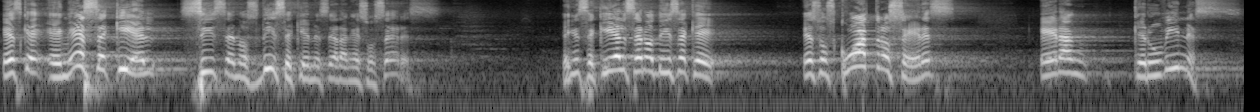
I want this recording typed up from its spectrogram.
es que en Ezequiel sí se nos dice quiénes eran esos seres. En Ezequiel se nos dice que esos cuatro seres eran querubines.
